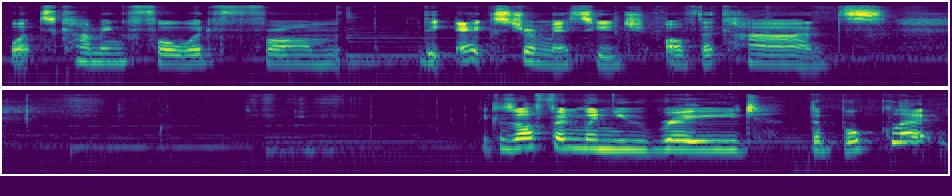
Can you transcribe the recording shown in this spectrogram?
what's coming forward from the extra message of the cards. Because often when you read the booklet,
